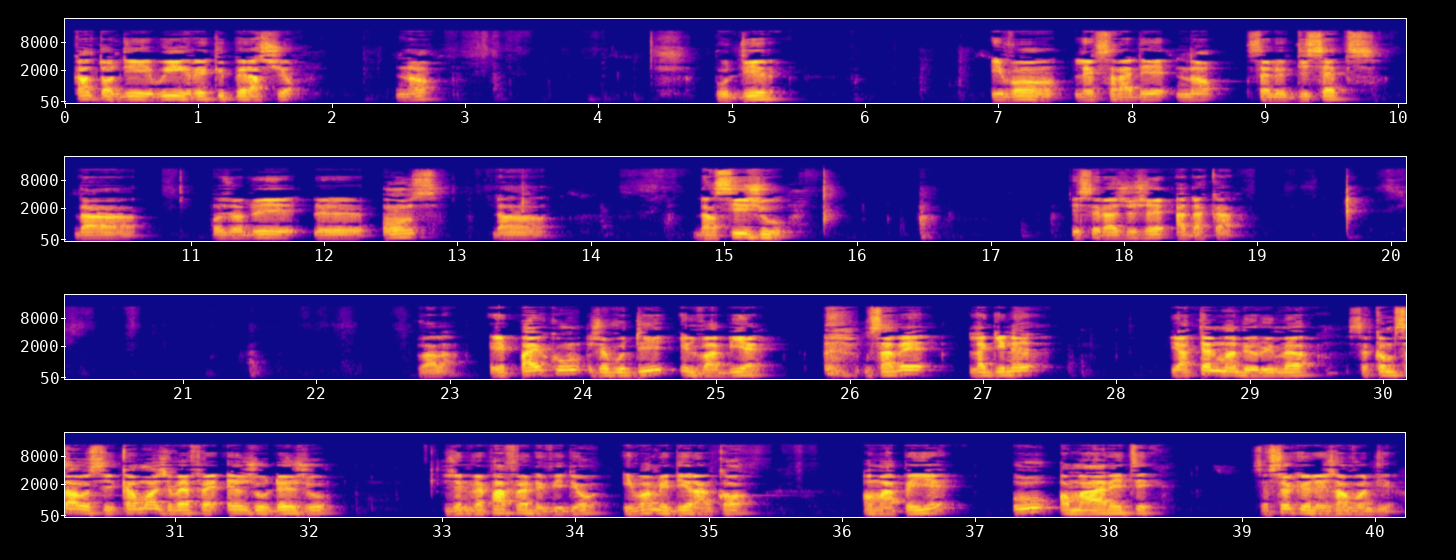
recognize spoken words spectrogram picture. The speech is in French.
Quand on dit oui, récupération. Non. Pour dire ils vont l'extrader, non, c'est le 17 dans aujourd'hui le 11 dans dans six jours, il sera jugé à Dakar. Voilà. Et Païkoun, je vous dis, il va bien. Vous savez, la Guinée, il y a tellement de rumeurs. C'est comme ça aussi. Quand moi, je vais faire un jour, deux jours, je ne vais pas faire de vidéo. Ils vont me dire encore, on m'a payé ou on m'a arrêté. C'est ce que les gens vont dire.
